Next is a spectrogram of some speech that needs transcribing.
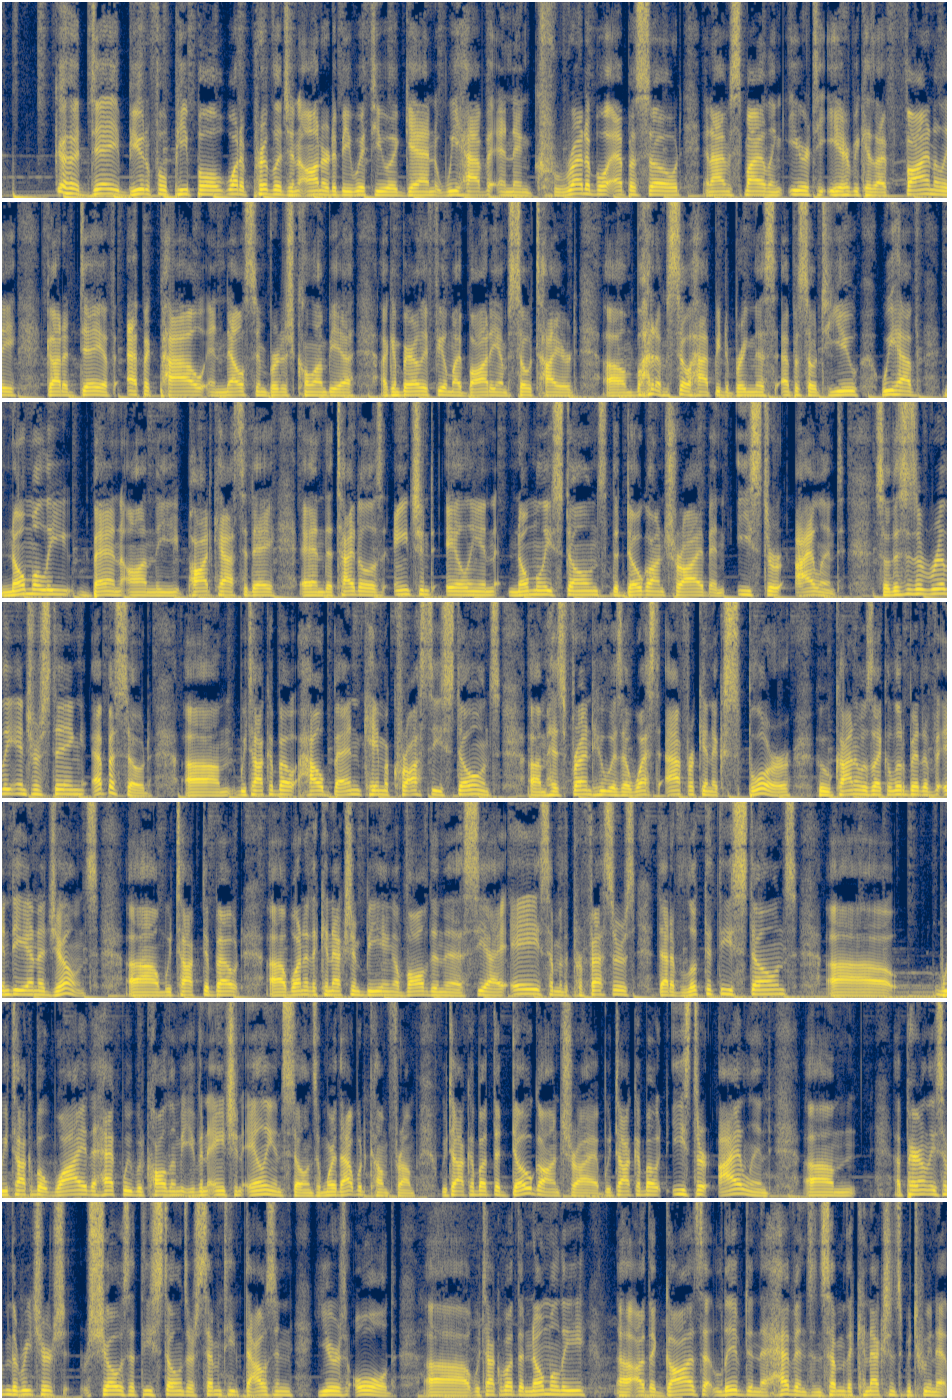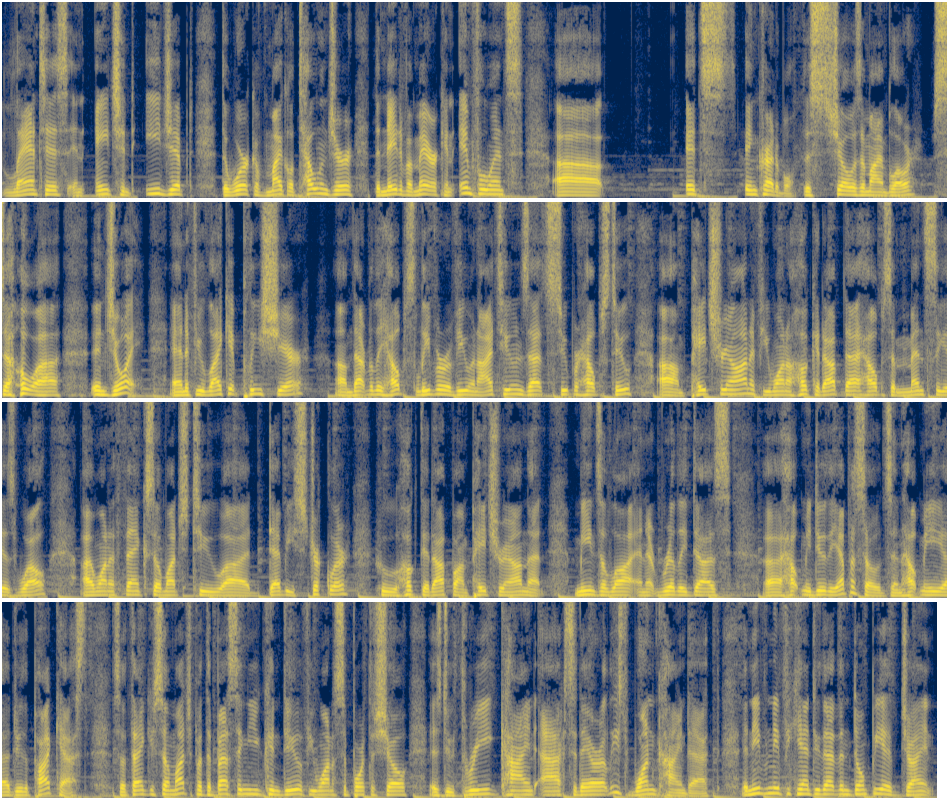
Good day, beautiful people. What a privilege and honor to be with you again. We have an incredible episode, and I'm smiling ear to ear because I finally got a day of epic pow in Nelson, British Columbia. I can barely feel my body. I'm so tired, um, but I'm so happy to bring this episode to you. We have Nomoli Ben on the podcast today, and the title is Ancient Alien Nomoli Stones, the Dogon Tribe, and Easter Island. So, this is a really interesting episode. Um, um, we talk about how Ben came across these stones. Um, his friend, who was a West African explorer, who kind of was like a little bit of Indiana Jones. Um, we talked about uh, one of the connection being involved in the CIA, some of the professors that have looked at these stones. Uh, we talk about why the heck we would call them even ancient alien stones and where that would come from. We talk about the Dogon tribe. We talk about Easter Island. Um, apparently, some of the research shows that these stones are 17,000 years old. Uh, we talk about the Nomoli uh, are the gods that lived in the heavens and some of the connections between Atlantis and ancient Egypt, the work of Michael Tellinger, the Native American influence. Uh, it's incredible. This show is a mind blower. So uh, enjoy. And if you like it, please share. Um, that really helps. Leave a review in iTunes. That super helps too. Um, Patreon, if you want to hook it up, that helps immensely as well. I want to thank so much to uh, Debbie Strickler who hooked it up on Patreon. That means a lot, and it really does uh, help me do the episodes and help me uh, do the podcast. So thank you so much. But the best thing you can do if you want to support the show is do three kind acts today, or at least one kind act. And even if you can't do that, then don't be a giant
